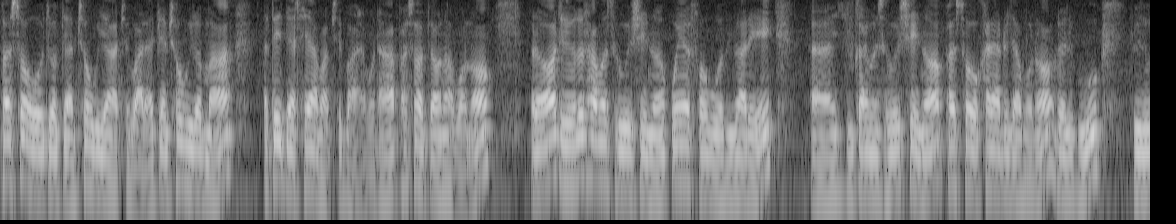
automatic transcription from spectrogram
password ကိုကျွန်တော်ပြန်ဖြုတ်ပေးရမှာဖြစ်ပါတယ်ပြန်ဖြုတ်ပြီးတော့မှအသစ်ပြန်ထည့်ရမှာဖြစ်ပါတယ်ပေါ့ဒါက password ပြောင်းတာပေါ့နော်အဲ့တော့ဒီလိုလုပ်ထားမှဆိုလို့ရှိရင်တော့ကိုယ့်ရဲ့ဖုန်းကိုဒီမှာတွေအဲယူကိုင်မှဆိုလို့ရှိရင်တော့ password ကိုခက်ရတော့ကြပေါ့နော်လွယ်ကူယူ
